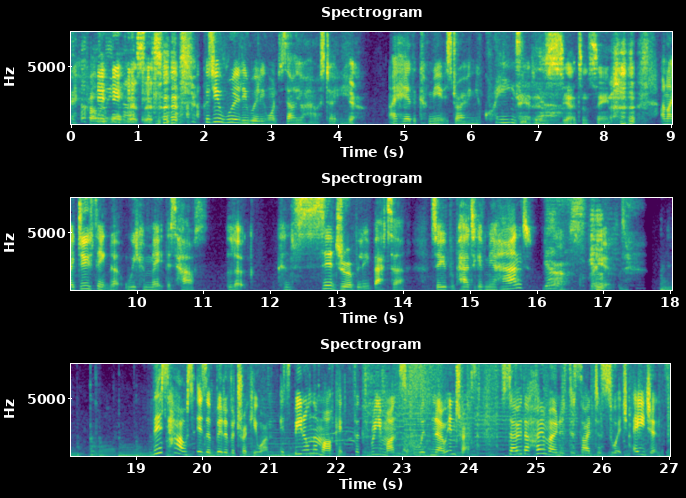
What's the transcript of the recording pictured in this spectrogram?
Probably won't miss it. Because you really, really want to sell your house, don't you? yeah, I hear the commute is driving you crazy. it is. Yeah, it's insane. And I do think that we can make this house look considerably better. So you prepared to give me a hand? Yes. Brilliant. This house is a bit of a tricky one. It's been on the market for three months with no interest. So the homeowners decided to switch agents.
